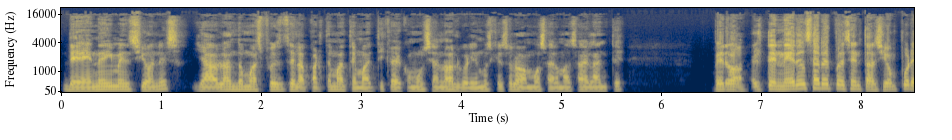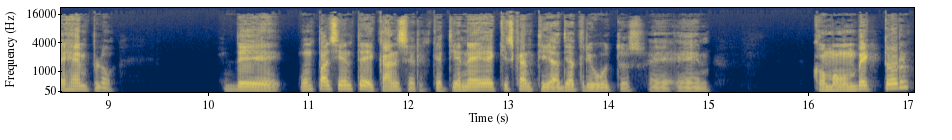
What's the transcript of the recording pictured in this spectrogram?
de n dimensiones, ya hablando más pues de la parte matemática de cómo sean los algoritmos, que eso lo vamos a ver más adelante. Pero el tener esa representación, por ejemplo, de un paciente de cáncer que tiene X cantidad de atributos eh, eh, como un vector,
